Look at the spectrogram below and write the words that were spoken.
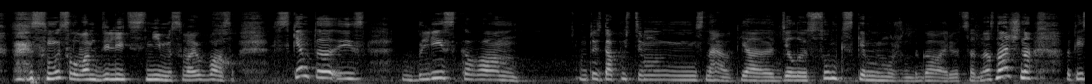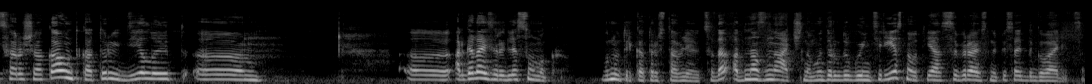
смысл вам делить с ними свою базу. С кем-то из близкого ну, то есть, допустим, не знаю, вот я делаю сумки, с кем не можно договариваться однозначно. Вот есть хороший аккаунт, который делает э, э, органайзеры для сумок внутрь, которые вставляются, да, однозначно, мы друг другу интересно, вот я собираюсь написать, договориться.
